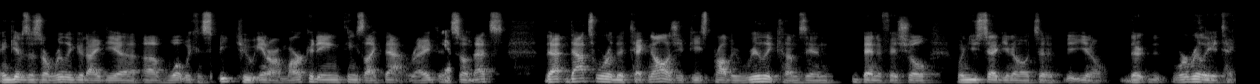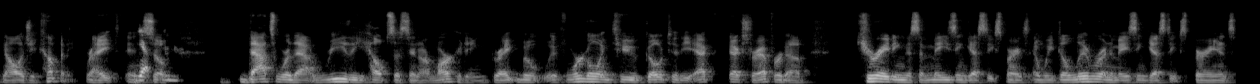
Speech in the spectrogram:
and gives us a really good idea of what we can speak to in our marketing things like that right yep. and so that's that that's where the technology piece probably really comes in beneficial when you said you know it's a you know we're really a technology company right and yep. so that's where that really helps us in our marketing, right? But if we're going to go to the ec- extra effort of curating this amazing guest experience and we deliver an amazing guest experience,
